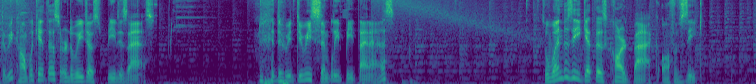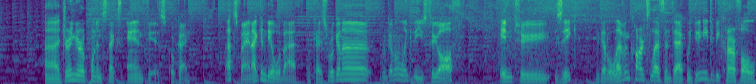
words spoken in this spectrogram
Do we complicate this or do we just beat his ass? do we do we simply beat that ass? So when does he get this card back off of Zeke? Uh, during your opponent's next end phase. Okay, that's fine. I can deal with that. Okay, so we're gonna we're gonna link these two off into Zeke. We got 11 cards left in deck. We do need to be careful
